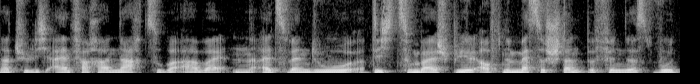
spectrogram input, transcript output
natürlich einfacher nachzubearbeiten, als wenn du dich zum Beispiel auf einem Messestand befindest, wo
